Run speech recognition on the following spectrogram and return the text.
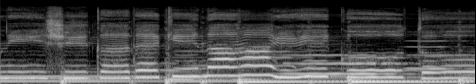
にしかできないこと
